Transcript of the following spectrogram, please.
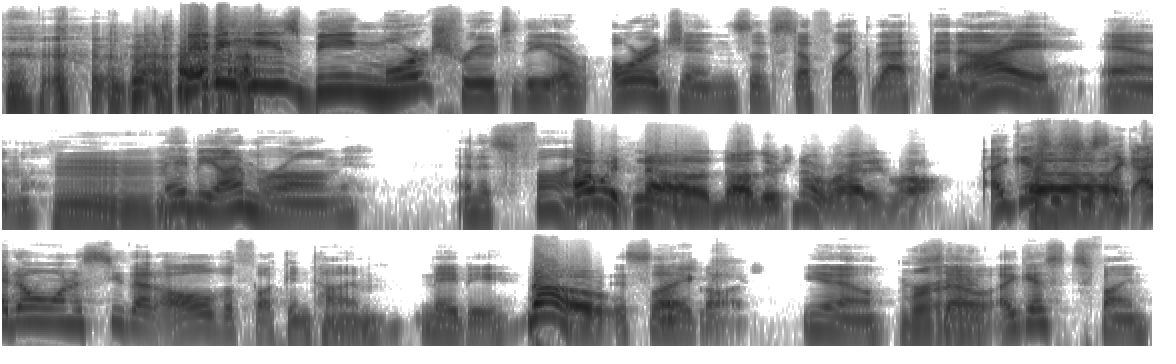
Maybe he's being more true to the or- origins of stuff like that than I am. Hmm. Maybe I'm wrong, and it's fine. I would no, no. There's no right and wrong. I guess it's just uh, like I don't want to see that all the fucking time. Maybe No, It's like- not. You know. Right. So I guess it's fine.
